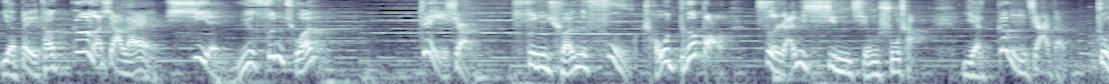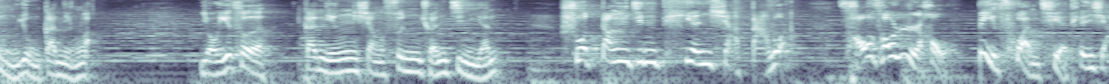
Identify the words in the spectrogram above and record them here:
也被他割了下来，献于孙权。这一下孙权复仇得报。自然心情舒畅，也更加的重用甘宁了。有一次，甘宁向孙权进言，说：“当今天下大乱，曹操日后必篡窃天下。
